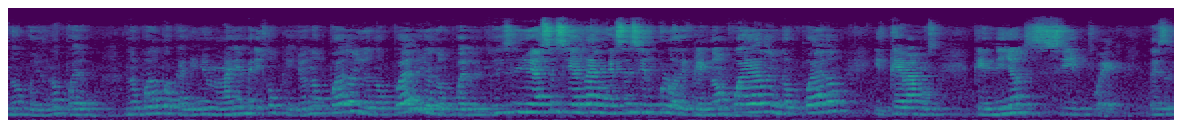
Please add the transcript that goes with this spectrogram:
no, pues yo no puedo, no puedo porque a mí mi mamá ya me dijo que yo no puedo, yo no puedo, yo no puedo, entonces el niño ya se cierra en ese círculo de que no puedo y no puedo, y que vamos, que el niño sí puede. Entonces,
